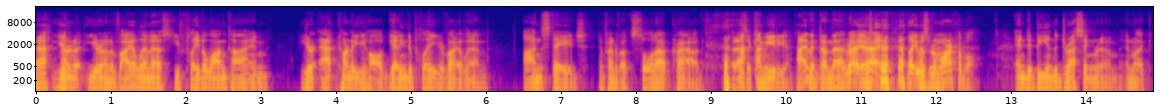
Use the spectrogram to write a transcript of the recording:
you're a, you're a violinist. You've played a long time. You're at Carnegie Hall, getting to play your violin on stage in front of a sold out crowd, but as a comedian. I haven't done that. right, right. Like it was remarkable, and to be in the dressing room and like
